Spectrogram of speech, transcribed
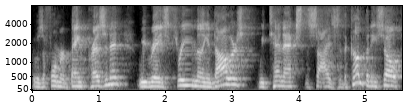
It was a former bank president. We raised $3 million. We 10x the size of the company. So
